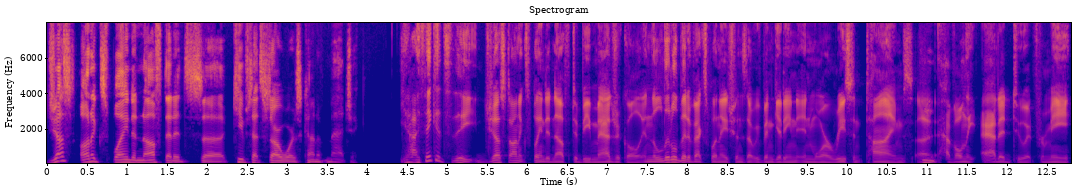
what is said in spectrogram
just unexplained enough that it's uh, keeps that Star Wars kind of magic? Yeah, I think it's the just unexplained enough to be magical. And the little bit of explanations that we've been getting in more recent times uh, Mm. have only added to it for me.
